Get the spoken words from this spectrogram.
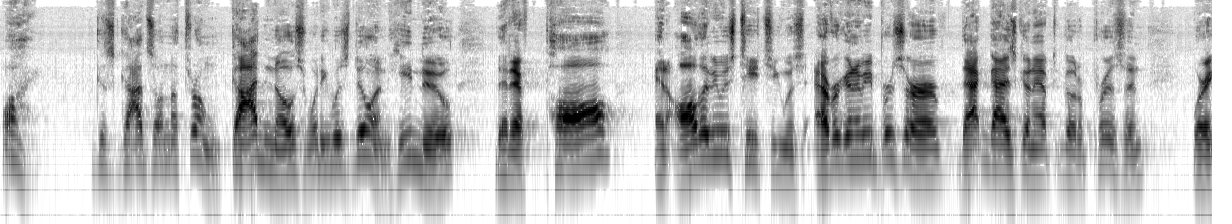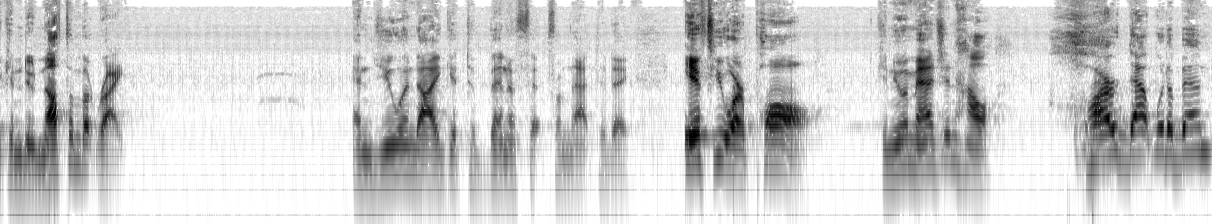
Why? Because God's on the throne. God knows what he was doing. He knew that if Paul and all that he was teaching was ever going to be preserved, that guy's going to have to go to prison where he can do nothing but right. And you and I get to benefit from that today. If you are Paul, can you imagine how hard that would have been?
